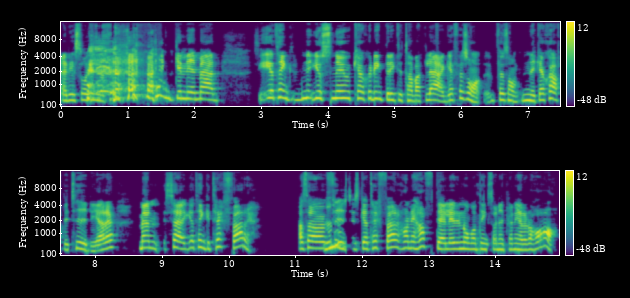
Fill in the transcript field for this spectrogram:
Nej, det är så himla Tänker ni med... Jag tänker just nu kanske det inte riktigt har varit läge för, så, för sånt. Ni kanske har haft det tidigare. Men så här, jag tänker träffar. Alltså Mm. fysiska träffar. Har ni haft det eller är det någonting som ni planerar att ha?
